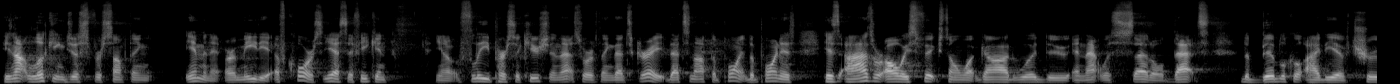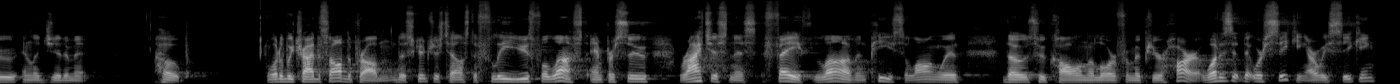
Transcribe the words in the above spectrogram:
He's not looking just for something imminent or immediate. Of course, yes, if he can you know, flee persecution and that sort of thing, that's great. That's not the point. The point is his eyes were always fixed on what God would do, and that was settled. That's the biblical idea of true and legitimate hope. What do we try to solve the problem? The scriptures tell us to flee youthful lust and pursue righteousness, faith, love, and peace along with those who call on the Lord from a pure heart. What is it that we're seeking? Are we seeking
